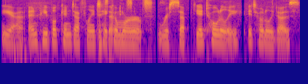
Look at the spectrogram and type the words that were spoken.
Yeah. And people can definitely take a more receptive, yeah, totally. It totally does.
